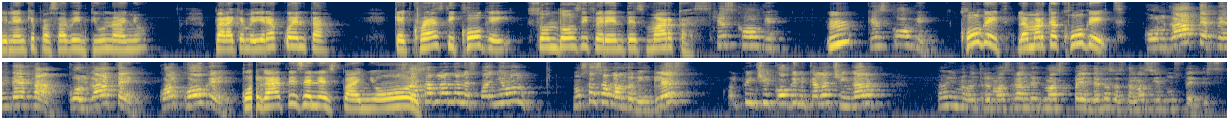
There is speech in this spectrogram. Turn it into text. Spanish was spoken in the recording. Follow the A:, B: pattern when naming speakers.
A: tenían que pasar 21 años para que me diera cuenta que Crest y Colgate son dos diferentes marcas.
B: ¿Qué es Colgate?
A: ¿Mm?
B: ¿Qué es Colgate?
A: Colgate, la marca Colgate.
B: Colgate, pendeja. Colgate. ¿Cuál Colgate?
A: Colgate es en español.
B: ¿Estás hablando en español? ¿No estás hablando en inglés? ¿Cuál pinche Colgate ni qué la chingada? Ay, no, entre más grandes, más pendejas están haciendo ustedes.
